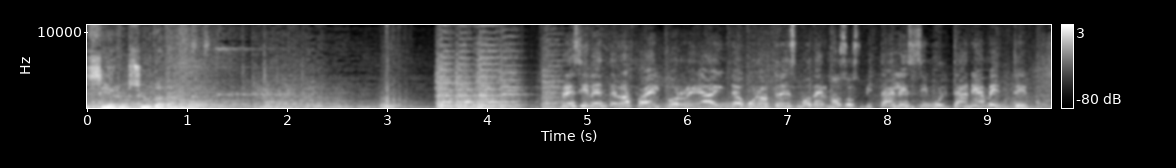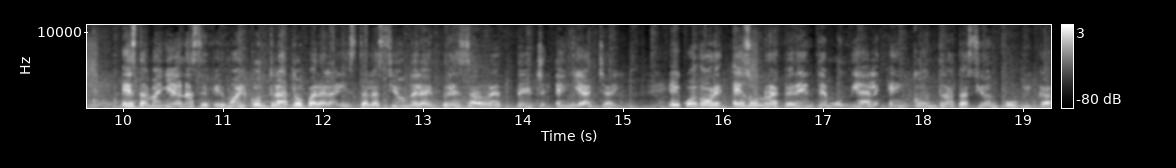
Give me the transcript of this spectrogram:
Noticiero Ciudadano. Presidente Rafael Correa inauguró tres modernos hospitales simultáneamente. Esta mañana se firmó el contrato para la instalación de la empresa RedTech en Yachay. Ecuador es un referente mundial en contratación pública.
